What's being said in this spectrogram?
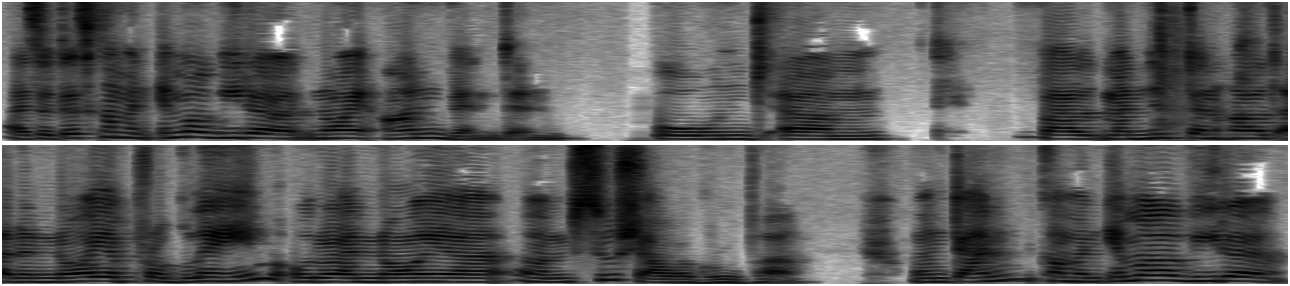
also das kann man immer wieder neu anwenden. Und ähm, weil man nimmt dann halt ein neues Problem oder eine neue ähm, Zuschauergruppe. Und dann kann man immer wieder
